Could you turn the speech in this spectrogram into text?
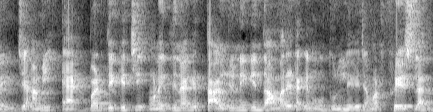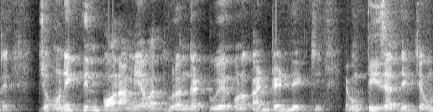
নেই যে আমি একবার দেখেছি অনেক দিন আগে, তাই জন্য কিন্তু আমার এটাকে নতুন লেগেছে, আমার ফ্রেশ লাগছে যে অনেক দিন পর আমি আবার ধুরান্দার টু এর কোনো কন্টেন্ট দেখছি এবং টিজার দেখছি এবং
